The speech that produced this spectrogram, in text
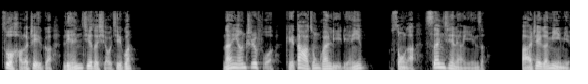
做好了这个连接的小机关。南阳知府给大总管李莲英送了三千两银子。把这个秘密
